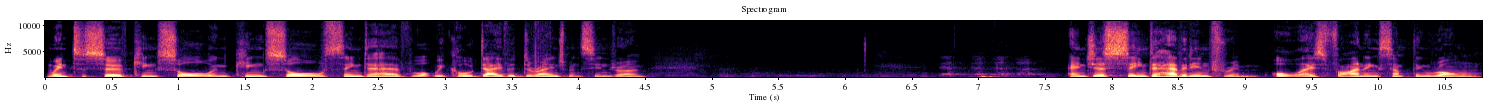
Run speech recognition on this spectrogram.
went to serve King Saul, and King Saul seemed to have what we call David derangement syndrome. And just seemed to have it in for him, always finding something wrong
